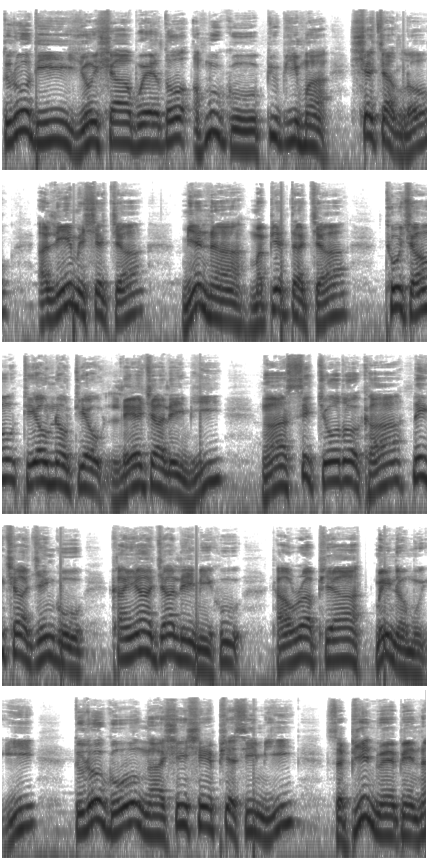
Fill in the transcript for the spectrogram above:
သူတို့သည်ယွန်ရှာပွေသော အမှုကို ပြုပြီးမှရှက်ကြလောအလင်းမရှက်ကြမျက်နှာမပြတ်တတ်ကြထိုကြောင့်တယောက်နောက်တယောက်လဲကြလိမ့်မည်ငါစစ်ကြောသောအခါနှိမ့်ချခြင်းကိုခံရကြလိမ့်မည်ဟုသာဝရဖျားမိန်တော်မူ၏သူတို့ကိုငါရှင်းရှင်းဖျက်ဆီးမည် စပြည့်နွယ်ပင်၌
